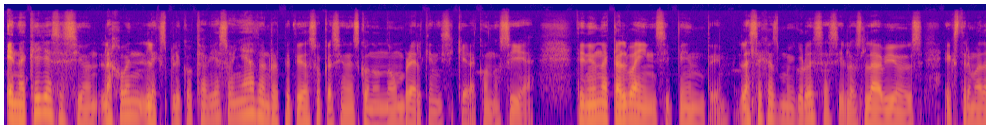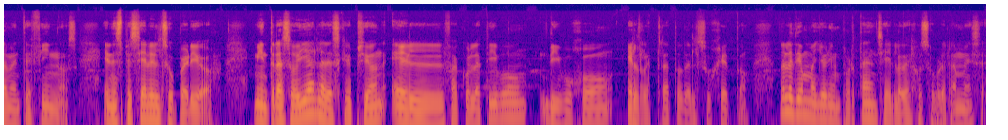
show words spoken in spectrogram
En aquella sesión, la joven le explicó que había soñado en repetidas ocasiones con un hombre al que ni siquiera conocía. Tenía una calva incipiente, las cejas muy gruesas y los labios extremadamente finos, en especial el superior. Mientras oía la descripción, el facultativo dibujó el retrato del sujeto. No le dio mayor importancia y lo dejó sobre la mesa.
